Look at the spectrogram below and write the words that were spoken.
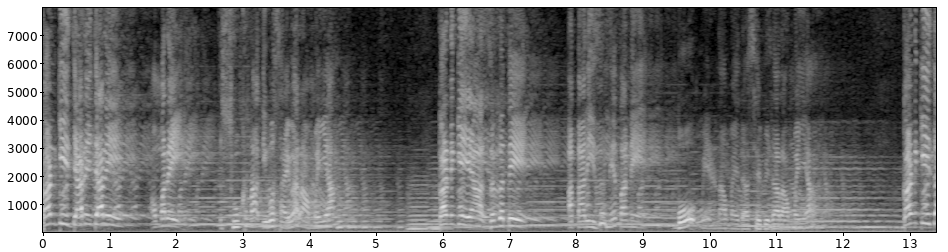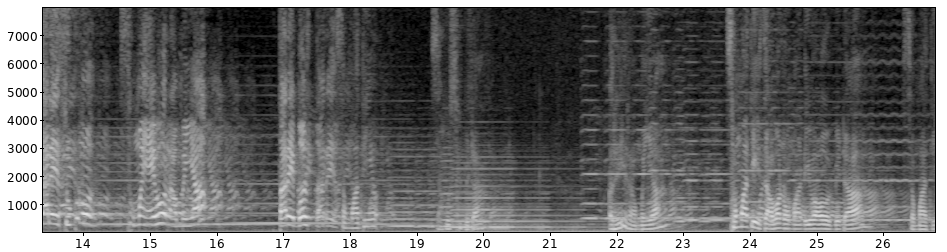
કારણ કે જ્યારે જ્યારે અમારે સુખના દિવસ આવ્યા રામૈયા, કારણ કે આ જગતે આ તારી જનેતાને બહુ પ્રેરણા માર્યા છે બેટા રામૈયા. કારણ તારે સુખનો સમય આવ્યો રામૈયા. તારે બસ તારે સમાધિ જાવું છે બેટા. અરે રામૈયા, સમાધિ જવાનું માંડી વાવો બેટા. સમાધિ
